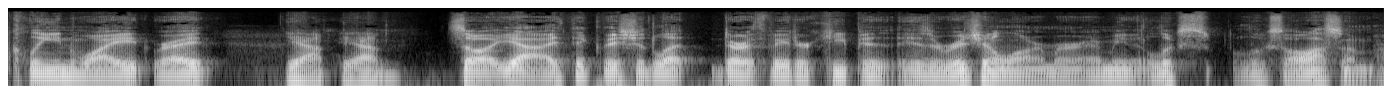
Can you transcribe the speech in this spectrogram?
clean white, right? Yeah, yeah. So yeah, I think they should let Darth Vader keep his, his original armor. I mean, it looks looks awesome.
